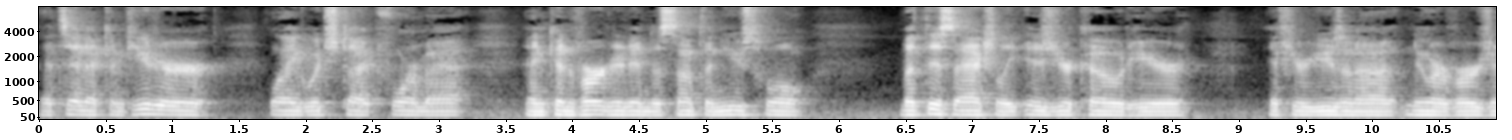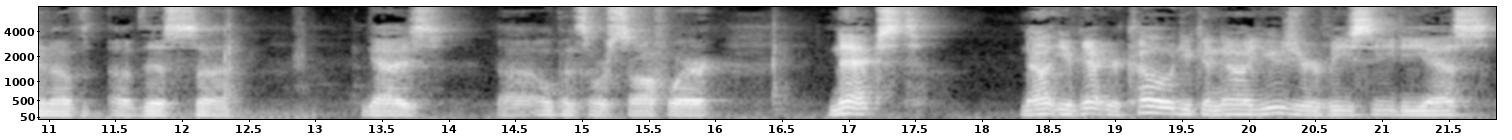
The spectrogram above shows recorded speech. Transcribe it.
that's in a computer language type format and convert it into something useful. But this actually is your code here if you're using a newer version of, of this uh, guy's uh, open source software. Next, now that you've got your code, you can now use your VCDS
